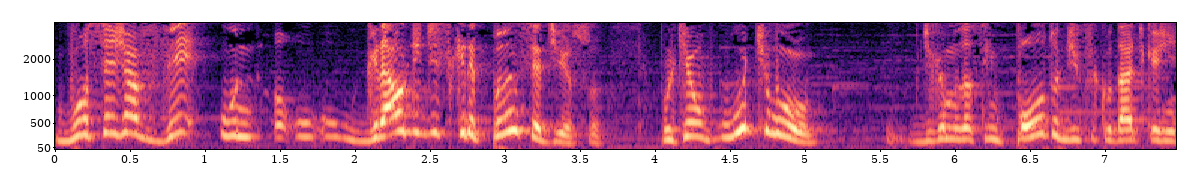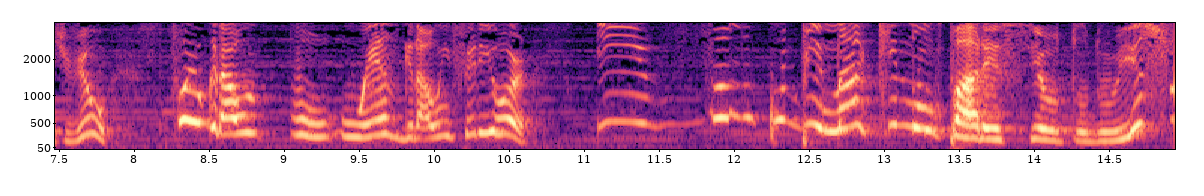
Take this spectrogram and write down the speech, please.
você já vê o, o, o grau de discrepância disso. Porque o último, digamos assim, ponto de dificuldade que a gente viu foi o grau, o, o ex-grau inferior. E vamos combinar que não pareceu tudo isso.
